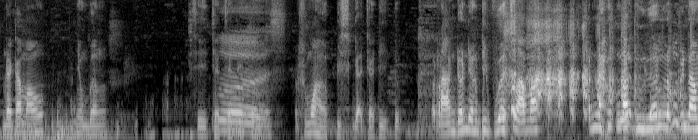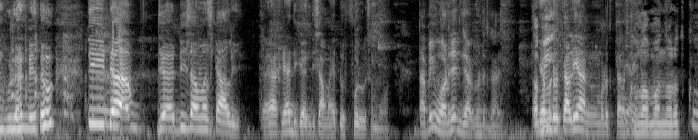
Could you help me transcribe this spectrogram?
mereka mau nyumbang si jet jet itu. Semua habis nggak jadi itu. Rundown yang dibuat selama enam empat bulan lebih enam bulan itu tidak jadi sama sekali. Nah, akhirnya diganti sama itu full semua. Tapi worth it gak menurut kalian? Tapi ya menurut kalian menurut kalian. kalau menurutku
